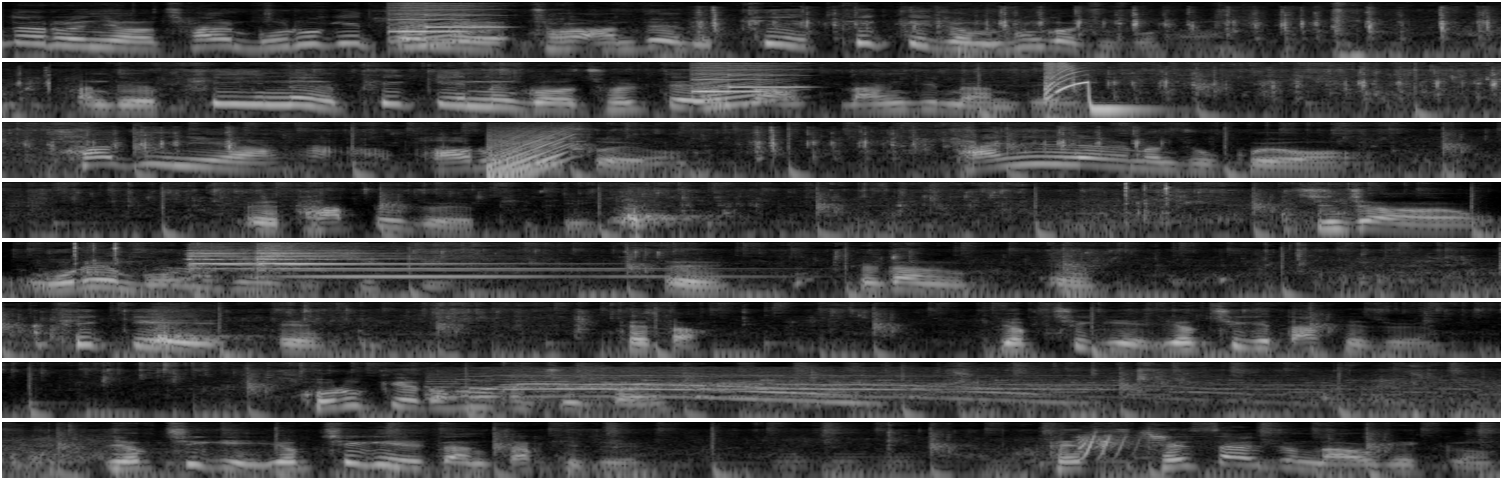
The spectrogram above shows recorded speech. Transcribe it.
분들은요 잘 모르기 때문에 저 안 돼요. 피 피기 좀 한거지고. 안 돼요. 피는 피기 있는 거 절대 나- 남기면 안 돼요. 사진이 하- 바로 없어요. 당일날만 좋고요. 네, 다 빼줘요 피기 진짜 오래 뭐 예, 일단 예. 피기 예. 됐다. 옆치기 옆치기 딱 해줘요. 그렇게도 한번 찍을까요? 옆치기 옆치기 일단 딱 해줘요 뱃, 뱃살 좀 나오게끔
